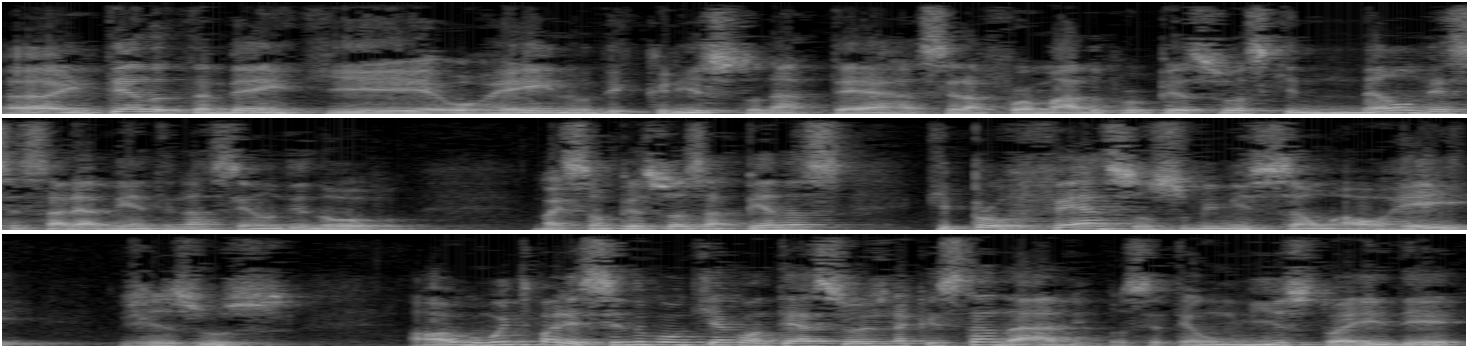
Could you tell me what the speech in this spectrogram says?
Uh, entenda também que o reino de Cristo na terra será formado por pessoas que não necessariamente nasceram de novo, mas são pessoas apenas que professam submissão ao Rei, Jesus. Algo muito parecido com o que acontece hoje na cristandade. Você tem um misto aí de,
